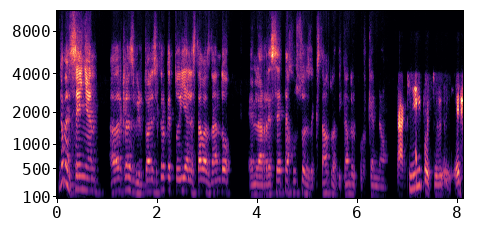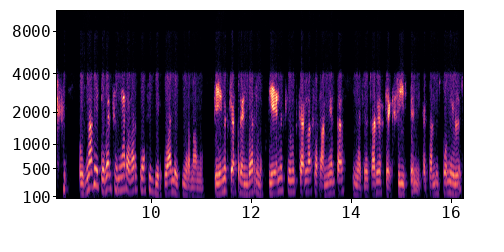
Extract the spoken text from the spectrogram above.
no me enseñan a dar clases virtuales y creo que tú ya le estabas dando en la receta justo desde que estamos platicando el por qué no. Aquí, pues, eh, pues nadie te va a enseñar a dar clases virtuales, mi hermano. Tienes que aprenderlo, tienes que buscar las herramientas necesarias que existen y que están disponibles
